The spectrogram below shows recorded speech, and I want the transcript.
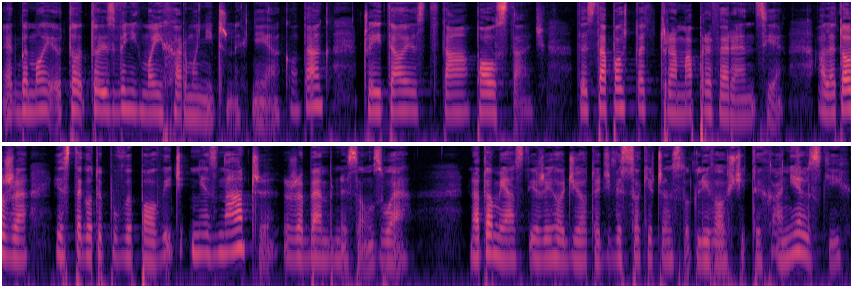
jakby moje, to, to jest wynik moich harmonicznych niejako, tak? Czyli to jest ta postać. To jest ta postać, która ma preferencje, ale to, że jest tego typu wypowiedź, nie znaczy, że bębny są złe. Natomiast jeżeli chodzi o te wysokie częstotliwości tych anielskich,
